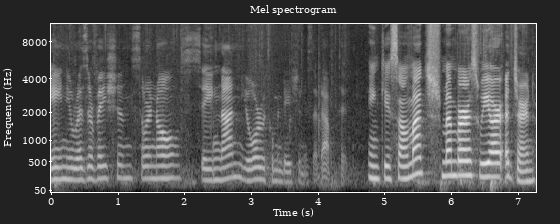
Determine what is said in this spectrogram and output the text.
Any reservations or no's? Seeing none, your recommendation is adopted. Thank you so much. Members, we are adjourned.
